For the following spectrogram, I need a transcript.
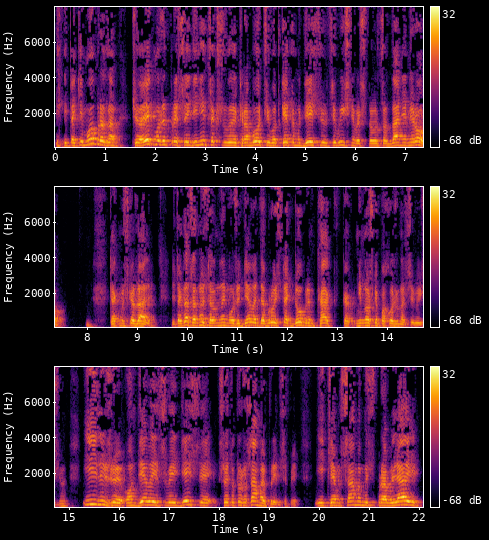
И таким образом человек может присоединиться к, к работе, вот к этому действию Всевышнего, что создание миров, как мы сказали. И тогда, с одной стороны, может делать добро и стать добрым, как, как немножко похоже на Всевышнего. Или же он делает свои действия, что это то же самое в принципе. И тем самым исправляет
